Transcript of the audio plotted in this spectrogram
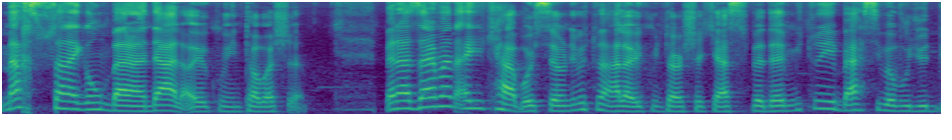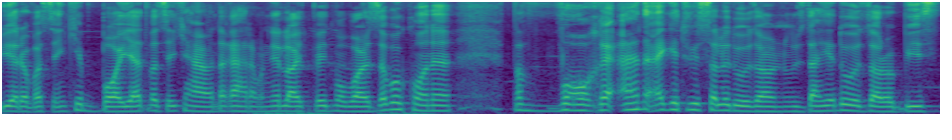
مخصوصا اگه اون برنده ال آیاکوینتا باشه. به نظر من اگه کابوی سرونی می‌تونه ال آیاکوینتا رو شکست بده می‌تونه یه بحثی به وجود بیاره واسه اینکه باید واسه اینکه هرونده قهرمانی lightweight مبارزه بکنه و واقعا اگه توی سال 2019 یا 2020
